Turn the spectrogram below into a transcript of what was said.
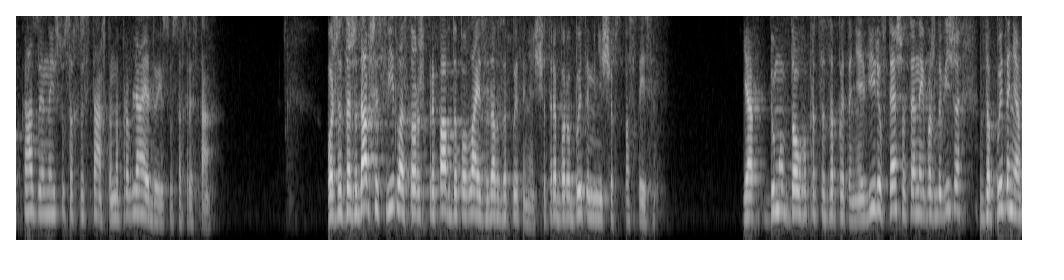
показує на Ісуса Христа, хто направляє до Ісуса Христа. Отже, зажадавши світла, сторож припав до Павла і задав запитання, що треба робити мені, щоб спастися. Я думав довго про це запитання. Я вірю в те, що це найважливіше запитання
